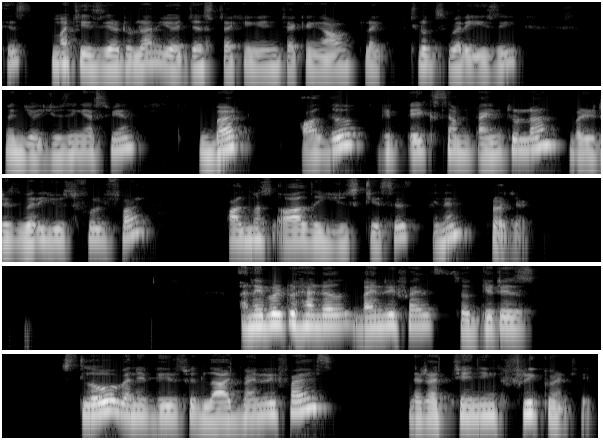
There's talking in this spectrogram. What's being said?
is much easier to learn. You're just checking in checking out. Like it looks very easy when you're using svn but although it takes some time to learn but it is very useful for almost all the use cases in a project. Unable to handle binary files. So git is slow when it deals with large binary files that are changing frequently.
